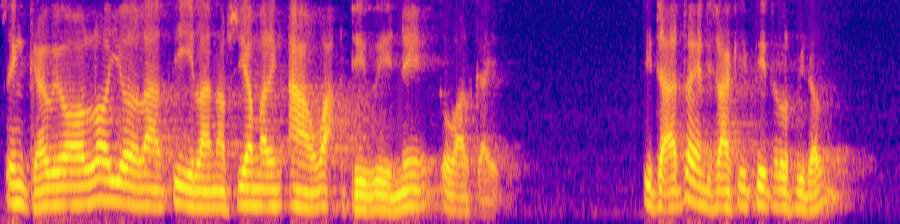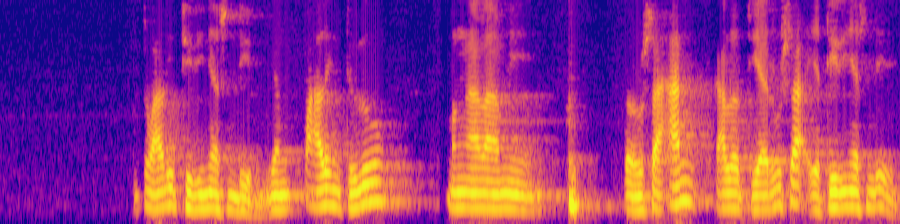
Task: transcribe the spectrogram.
sing gawe Allah ya lati ila nafsiya maring awak dhewe ne keluarga itu. Tidak ada yang disakiti terlebih dahulu kecuali dirinya sendiri yang paling dulu mengalami kerusakan kalau dia rusak ya dirinya sendiri.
